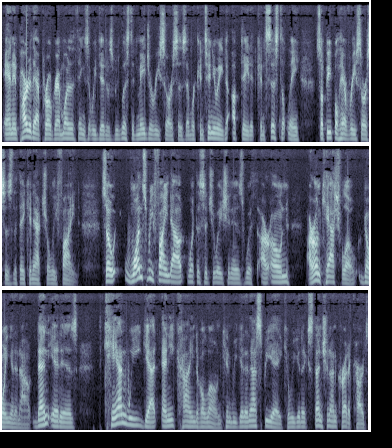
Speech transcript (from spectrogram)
And in part of that program, one of the things that we did was we listed major resources and we're continuing to update it consistently so people have resources that they can actually find. So once we find out what the situation is with our own our own cash flow going in and out, then it is can we get any kind of a loan? Can we get an SBA? Can we get an extension on credit cards?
